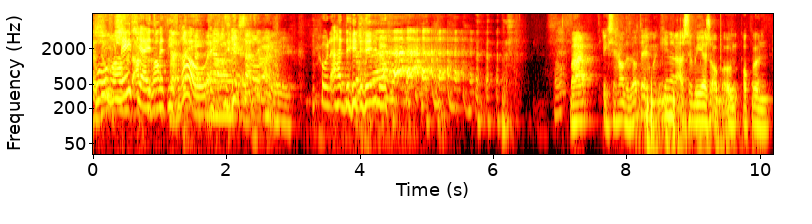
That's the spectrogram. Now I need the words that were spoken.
Hoe overleef jij het met die vrouw? Gewoon ADD nog. Maar ik zeg altijd wel tegen mijn kinderen... als ze weer eens op een... Op een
